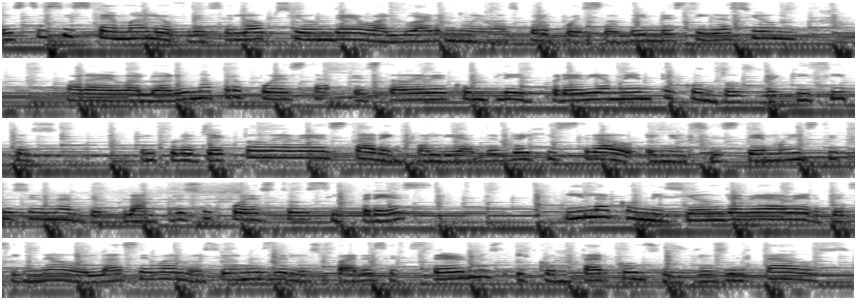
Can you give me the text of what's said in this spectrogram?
Este sistema le ofrece la opción de evaluar nuevas propuestas de investigación. Para evaluar una propuesta, esta debe cumplir previamente con dos requisitos. El proyecto debe estar en calidad de registrado en el Sistema Institucional de Plan Presupuesto CIPRES y la comisión debe haber designado las evaluaciones de los pares externos y contar con sus resultados.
